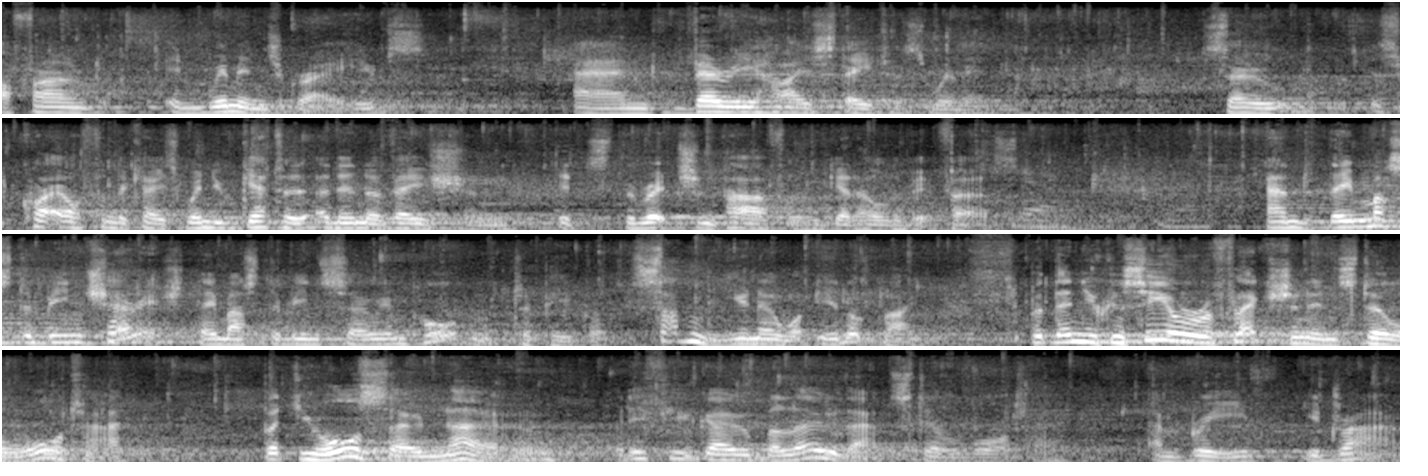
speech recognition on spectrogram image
are found in women's graves and very high status women. So it's quite often the case when you get a, an innovation, it's the rich and powerful who get hold of it first. And they must have been cherished. They must have been so important to people. Suddenly you know what you look like. But then you can see your reflection in still water, but you also know that if you go below that still water and breathe, you drown.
